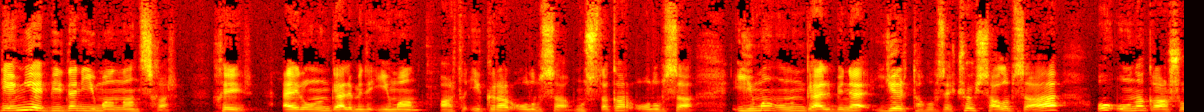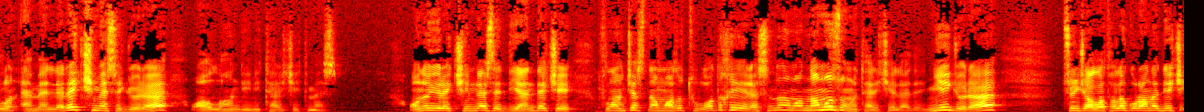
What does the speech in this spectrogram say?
deməyək birdən imandan çıxar. Xeyr, əgər onun qəlbində iman artıq iqrar olubsa, mustaqar olubsa, iman onun qəlbinə yer tapıbsa, kök salıbsa, o ona qarşı olan əməllərə kiməsə görə o Allahın dini tərk etməz. Ona görə kimlərsə deyəndə ki, filankəs namazı tulladı, xeyr, əslində namaz onu tərk elədi. Niyə görə? Çünki Allah Teala Quranda deyir ki,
